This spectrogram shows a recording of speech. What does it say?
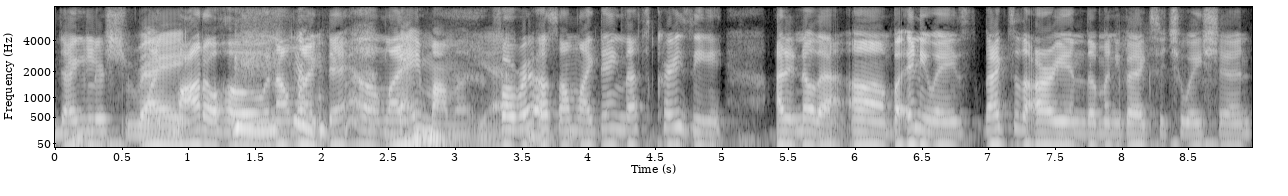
regular sh- Right. like model hoe, and I'm like, damn, like baby mama. Yeah. for real. So I'm like, dang, that's crazy. I didn't know that. Um, but anyways, back to the Ari and the money bag situation.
